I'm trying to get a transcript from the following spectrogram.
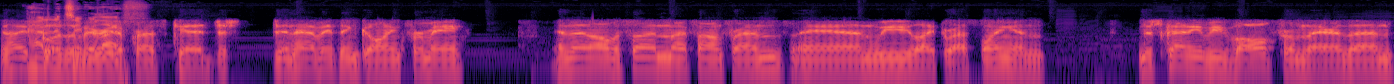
In high How school, I was a very depressed kid, just didn't have anything going for me. And then all of a sudden, I found friends, and we liked wrestling, and just kind of evolved from there. Then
